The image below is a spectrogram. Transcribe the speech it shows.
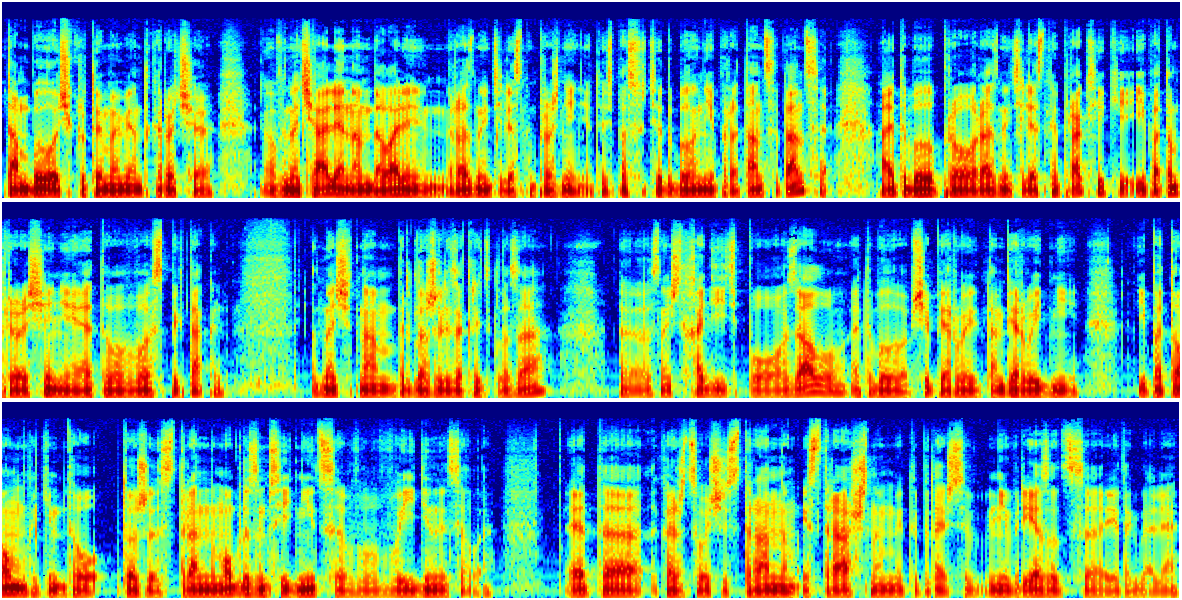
Там был очень крутой момент. Короче, в начале нам давали разные телесные упражнения. То есть, по сути, это было не про танцы-танцы, а это было про разные телесные практики и потом превращение этого в спектакль. Значит, нам предложили закрыть глаза, э, значит, ходить по залу. Это было вообще первые, там, первые дни. И потом каким-то тоже странным образом соединиться в, в единое целое это кажется очень странным и страшным, и ты пытаешься не врезаться и так далее.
